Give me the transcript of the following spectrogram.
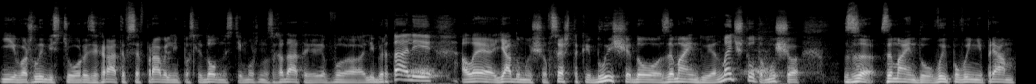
і важливістю розіграти все в правильній послідовності можна згадати в Ліберталії. Але я думаю, що все ж таки ближче до The Mind і Unmatched, тому що з The Mind ви повинні прям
